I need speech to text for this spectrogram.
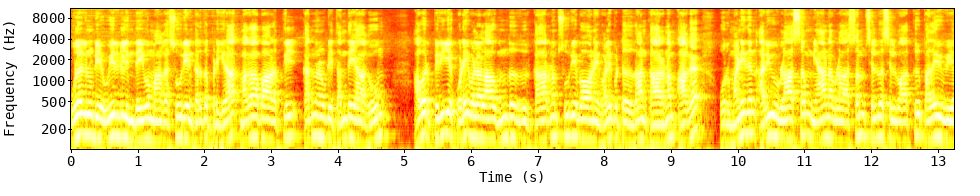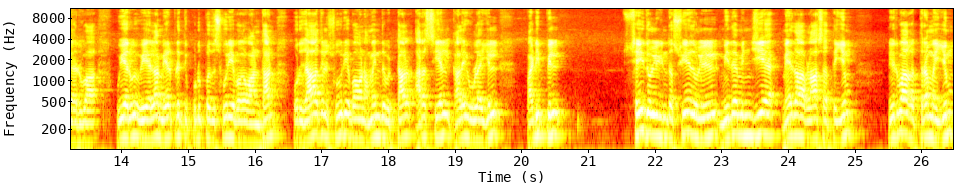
உலகினுடைய உயிர்களின் தெய்வமாக சூரியன் கருதப்படுகிறார். மகாபாரதத்தில் கர்ணனுடைய தந்தையாகவும் அவர் பெரிய கொடைவள்ளலாக இருந்ததற்கு காரணம் சூரிய பகவானை வழிபட்டதுதான் காரணம். ஆக ஒரு மனிதன் அறிவு விலாசம் ஞான விலாசம் செல்வ செல்வாக்கு பதவி உயர்வா உயர்வு இவையெல்லாம் ஏற்படுத்தி கொடுப்பது சூரிய பகவான் தான். ஒரு ஜாதத்தில் சூரிய பகவான் அமைந்துவிட்டால் அரசியல் கலை உலகில் படிப்பில் செய்தொழிகின்ற சுயதொழிலில் மிதமிஞ்சிய மேதா விலாசத்தையும் நிர்வாக திறமையும்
